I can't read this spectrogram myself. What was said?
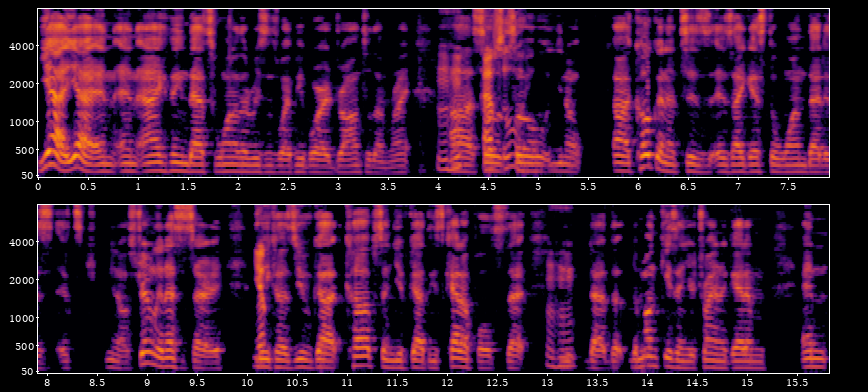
yeah, yeah, and and I think that's one of the reasons why people are drawn to them, right? Mhm. Uh, so Absolutely. so you know, uh, coconuts is is I guess the one that is it's you know extremely necessary Yep. because you've got cups and you've got these catapults that Mhm. you, that the, the monkeys and you're trying to get them and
